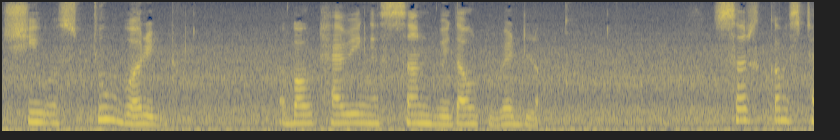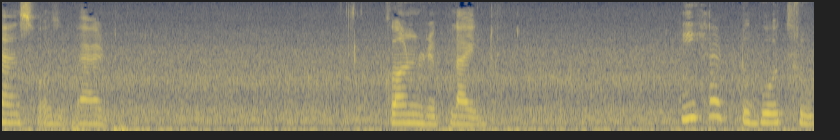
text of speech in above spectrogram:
She was too worried about having a son without wedlock. Circumstance was bad. Karn replied. He had to go through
